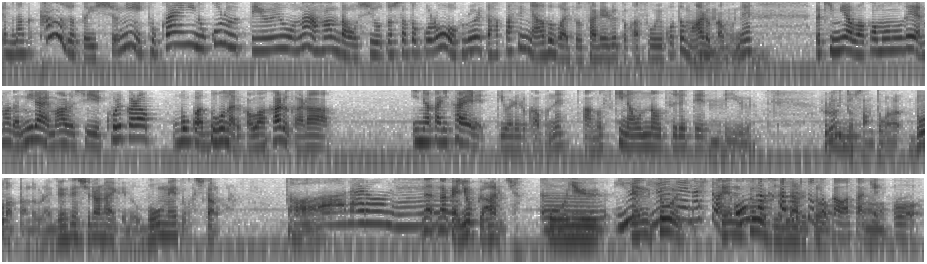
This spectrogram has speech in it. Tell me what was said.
でもなんか彼女と一緒に都会に残るっていうような判断をしようとしたところをフロイト博士にアドバイスをされるとかそういうこともあるかもね、うんだから君は若者でまだ未来もあるしこれから僕はどうなるか分かるから田舎に帰れって言われるかもね。あの好きな女を連れてっていう、うん。フロイトさんとかどうだったんだろうね。全然知らないけど亡命とかしたのかどうだろうね。なななんかよくあるじゃん。こういう有名な人はね音楽家の人とかはさ、うん。結構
